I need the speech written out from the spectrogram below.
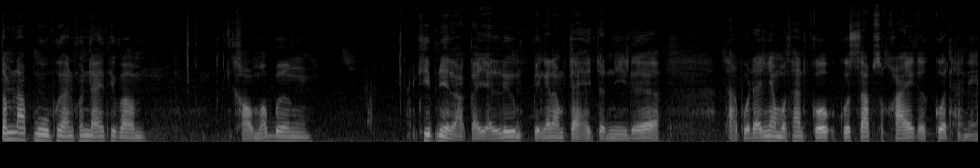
สำหรับหมู่เพื่อนคนใดที่ว่าเขามาเบิงคลิปนี่แหละก็อย่าลืมเป็นกำลังใจให้จนนี้เด้อถ้าผู้ใดยังบ่ทันกดกดซับสไครต์ก็กดห้แหน่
